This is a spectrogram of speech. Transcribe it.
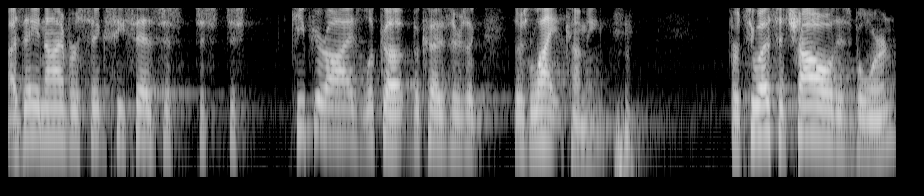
Isaiah 9, verse 6, he says, just, just, just keep your eyes, look up, because there's, a, there's light coming. for to us a child is born,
